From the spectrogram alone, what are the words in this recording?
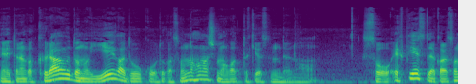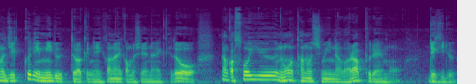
えっ、ー、となんかクラウドの家がどうこうとかそんな話も上がった気がするんだよな。そう。FPS だからそんなじっくり見るってわけにはいかないかもしれないけどなんかそういうのを楽しみながらプレイもできる。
